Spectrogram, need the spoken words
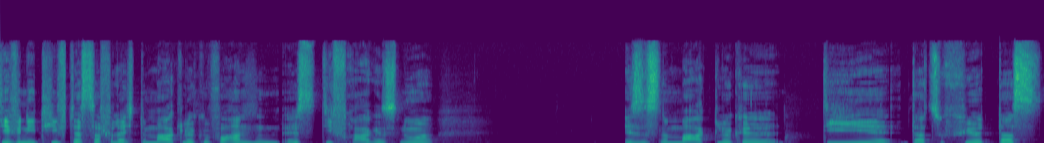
definitiv, dass da vielleicht eine Marktlücke vorhanden ist. Die Frage ist nur, ist es eine Marktlücke, die dazu führt, dass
